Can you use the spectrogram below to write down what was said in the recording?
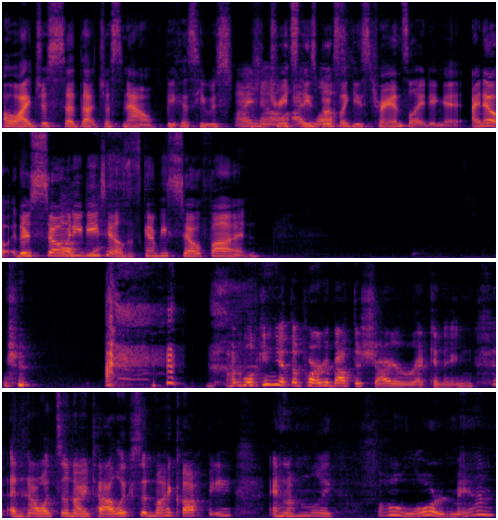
Oh, I just said that just now because he was I know, he treats these lost... books like he's translating it. I know. There's so oh, many details. Yes. It's going to be so fun. I'm looking at the part about the Shire Reckoning and how it's in italics in my copy, and I'm like, oh lord, man.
